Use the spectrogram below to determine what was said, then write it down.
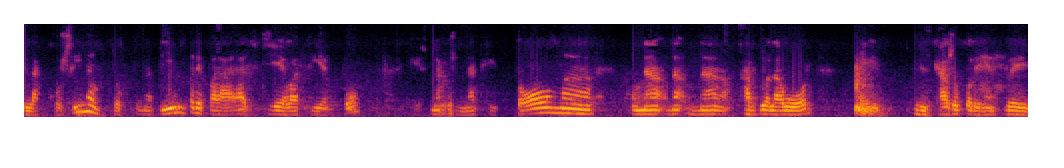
que la cocina autóctona bien preparada lleva tiempo, es una cocina que toma una, una, ardua labor. Eh, en el caso, por ejemplo, de,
